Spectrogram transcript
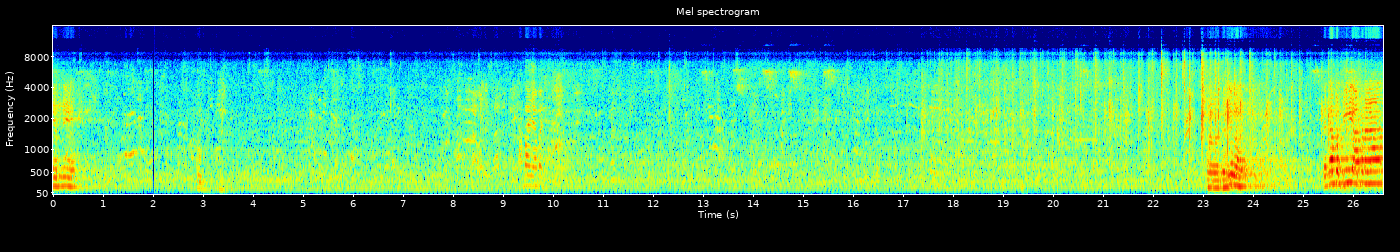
એમને આભાર આભાર તેના પછી આપણા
